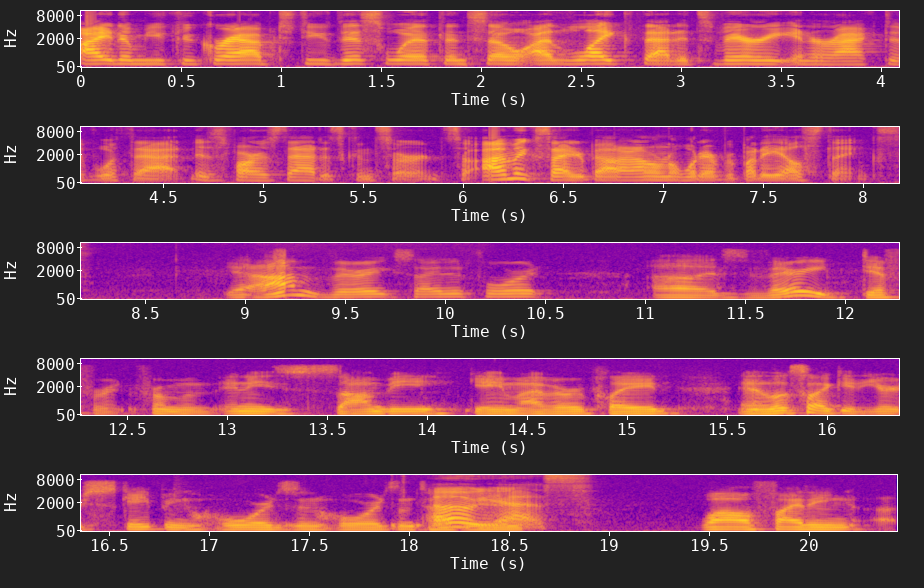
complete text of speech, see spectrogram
item you could grab to do this with. And so I like that it's very interactive with that as far as that is concerned. So I'm excited about it. I don't know what everybody else thinks. Yeah, I'm very excited for it. Uh, it's very different from any zombie game I've ever played, and it looks like it, you're escaping hordes and hordes on top Oh of you yes. while fighting uh,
